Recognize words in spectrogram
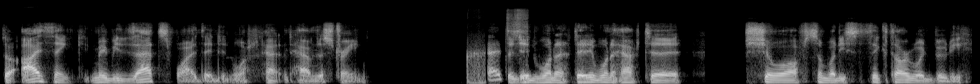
So I think maybe that's why they didn't want to have the stream. They didn't want to. They didn't want to have to show off somebody's thick Thargoid booty.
